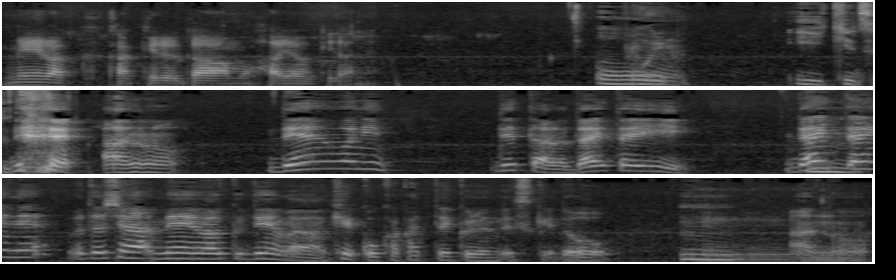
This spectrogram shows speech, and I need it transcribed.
迷惑かける側も早起きだね。おい、うん。いい気づき。であの電話に出たら大体大体ね、私は迷惑電話結構かかってくるんですけど、うん。えー。あの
